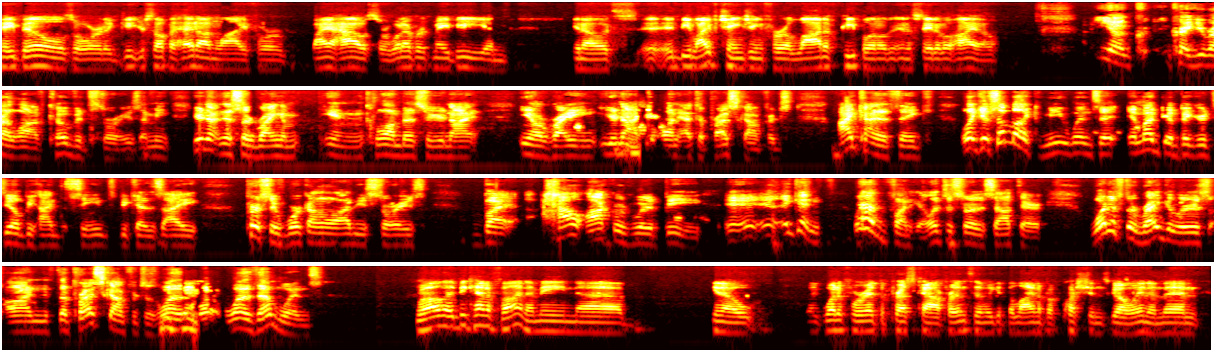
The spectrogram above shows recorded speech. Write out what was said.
pay bills or to get yourself ahead on life or buy a house or whatever it may be and you know it's it'd be life changing for a lot of people in, in the state of ohio you know, Craig, you write a lot of COVID stories. I mean, you're not necessarily writing them in Columbus, or you're not, you know, writing. You're not going at the press conference. I kind of think, like, if somebody like me wins it, it might be a bigger deal behind the scenes because I personally work on a lot of these stories. But how awkward would it be? again, we're having fun here. Let's just throw this out there. What if the regulars on the press conferences, one of, one of them wins? Well, that'd be kind of fun. I mean, uh, you know, like what if we're at the press conference and we get the lineup of questions going, and then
